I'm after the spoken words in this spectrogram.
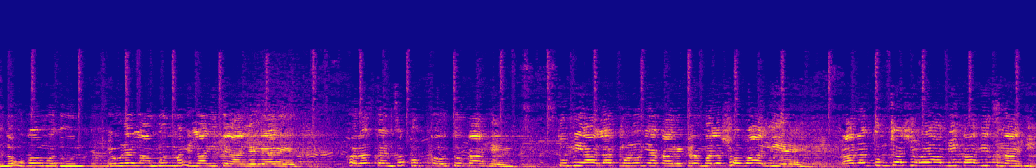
लोहगावमधून एवढ्या लांबून महिला इथे आलेल्या आहेत. खरंच त्यांचं खूप कौतुक आहे. तुम्ही आलात म्हणून या कार्यक्रमाला शोभा आली आहे. कारण तुमच्याशिवाय आम्ही काहीच नाही.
